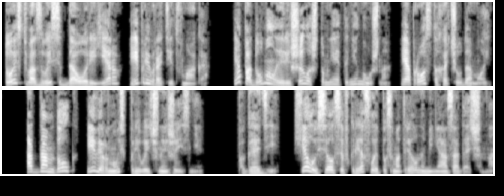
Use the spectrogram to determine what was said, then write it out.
То есть возвысит до Ориера и превратит в мага. Я подумала и решила, что мне это не нужно. Я просто хочу домой. Отдам долг и вернусь к привычной жизни. Погоди. Хел уселся в кресло и посмотрел на меня озадаченно.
